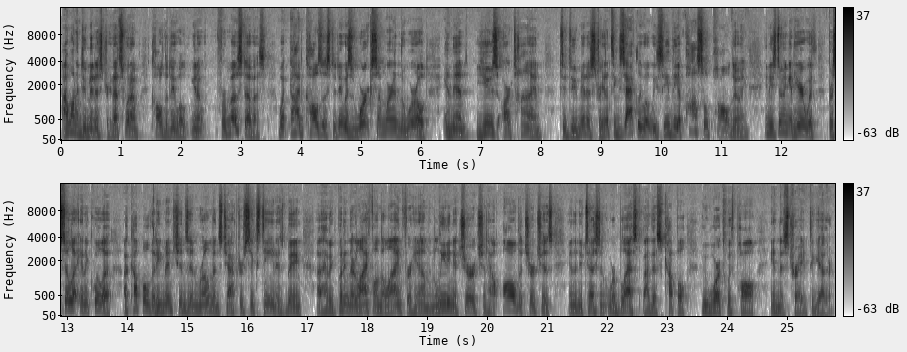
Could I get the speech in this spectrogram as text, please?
I want to do ministry. That's what I'm called to do. Well, you know, for most of us, what God calls us to do is work somewhere in the world and then use our time to do ministry. That's exactly what we see the Apostle Paul doing. And he's doing it here with Priscilla and Aquila, a couple that he mentions in Romans chapter 16 as being, uh, having putting their life on the line for him and leading a church, and how all the churches in the New Testament were blessed by this couple who worked with Paul in this trade together.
